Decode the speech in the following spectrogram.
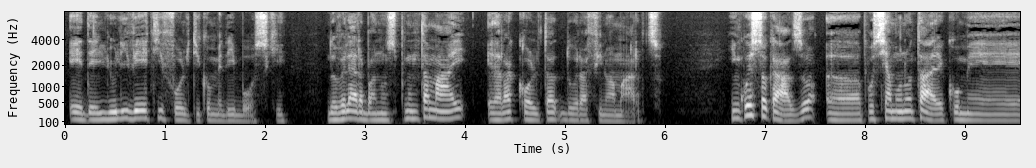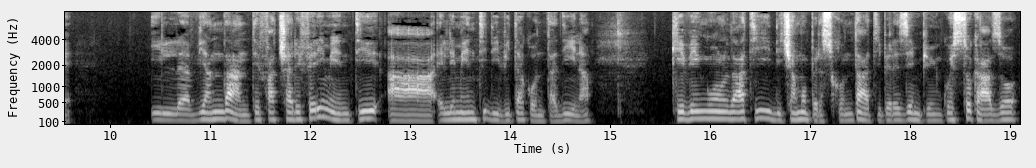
e degli uliveti folti come dei boschi, dove l'erba non spunta mai e la raccolta dura fino a marzo. In questo caso eh, possiamo notare come il viandante faccia riferimenti a elementi di vita contadina che vengono dati diciamo per scontati. Per esempio in questo caso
